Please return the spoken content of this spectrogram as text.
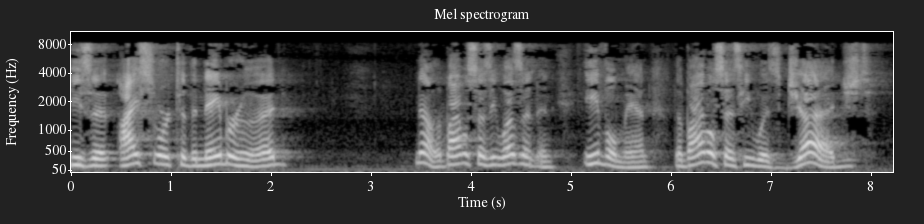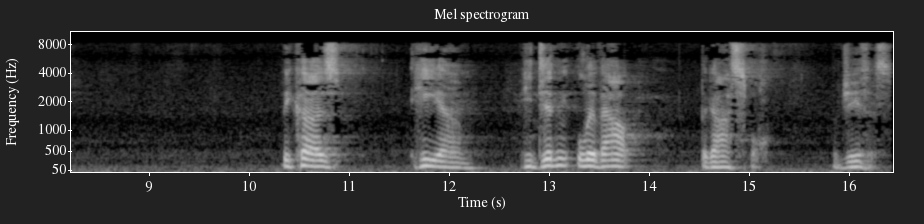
He's an eyesore to the neighborhood. No, the Bible says he wasn't an evil man. The Bible says he was judged because he, um, he didn't live out the gospel of Jesus.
